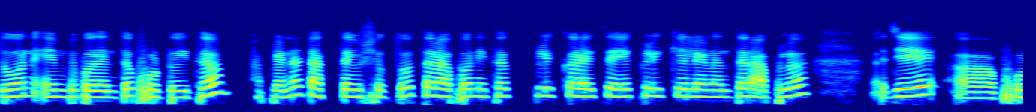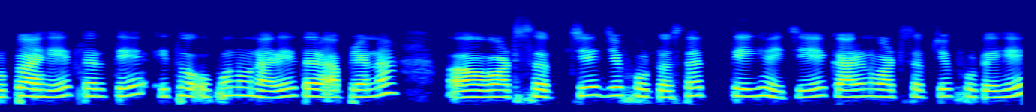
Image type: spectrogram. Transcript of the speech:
दोन एम बीपर्यंत फोटो इथं आपल्याला टाकता येऊ शकतो. तर आपण इथं क्लिक करायचं आहे. क्लिक केल्यानंतर आपलं जे फोटो आहे तर ते इथं ओपन होणार आहे. तर आपल्याला व्हॉट्सअपचे जे फोटो असतात ते घ्यायचे कारण व्हॉट्सअपचे फोटो हे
